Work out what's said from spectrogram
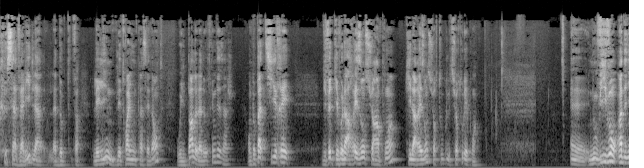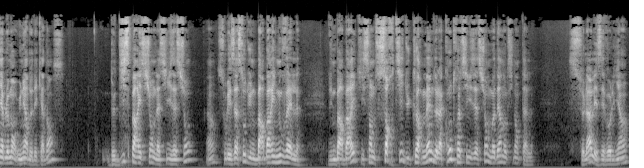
que ça valide la, les, trois lignes précédentes où il parle de la doctrine des âges. On ne peut pas tirer du fait qu'Evola a raison sur un point qu'il a raison sur, sur tous les points. Euh, nous vivons indéniablement une ère de décadence, de disparition de la civilisation, hein, sous les assauts d'une barbarie nouvelle, d'une barbarie qui semble sortie du cœur même de la contre-civilisation moderne occidentale. Cela, les évoliens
